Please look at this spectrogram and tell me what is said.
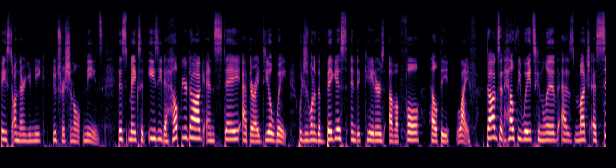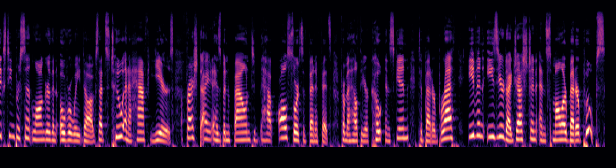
based on their unique nutritional needs. This makes it easy to help your dog and stay at their ideal weight, which is one of the biggest indicators of a full, healthy life. Dogs at healthy weights can live as much as 16% longer than overweight dogs. That's two and a half years. A fresh diet has been found to have all sorts of benefits, from a healthier coat and skin to better breath, even easier digestion and smaller, better poops.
